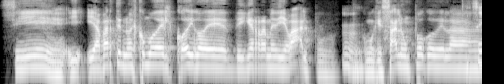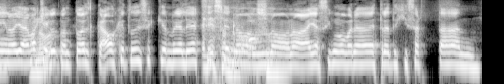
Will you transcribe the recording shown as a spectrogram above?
Sí, y, y aparte no es como del código de, de guerra medieval, po. Mm. como que sale un poco de la. Sí, no, y además ¿o no? que con todo el caos que tú dices que en realidad Es existe, no, deshonroso. no, no hay así como para estrategizar tan...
